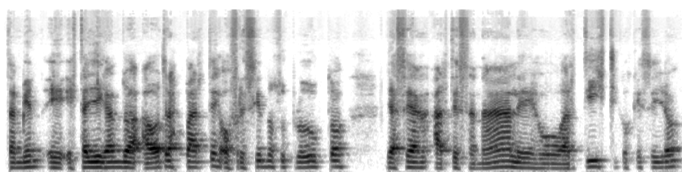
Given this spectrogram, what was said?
también eh, está llegando a, otras partes ofreciendo sus productos, ya sean artesanales o artísticos, qué sé yo,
